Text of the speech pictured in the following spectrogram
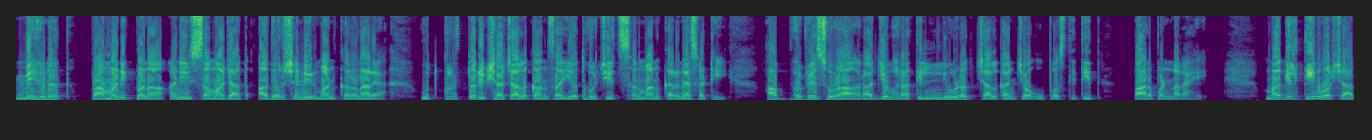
मेहनत प्रामाणिकपणा आणि समाजात आदर्श निर्माण करणाऱ्या उत्कृष्ट रिक्षा चालकांचा यथोचित सन्मान करण्यासाठी हा भव्य सोहळा राज्यभरातील निवडक चालकांच्या उपस्थितीत पार पडणार आहे. मागील तीन वर्षात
